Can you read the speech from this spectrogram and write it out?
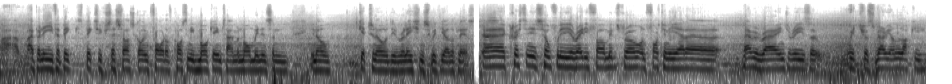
uh, I believe, a big big success for us going forward. Of course, we need more game time and more minutes and, you know, get to know the relations with the other players. Uh, Christian is hopefully ready for Middlesbrough. Unfortunately, he had a very rare injury, so, which was very unlucky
